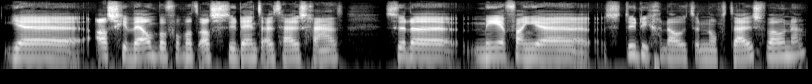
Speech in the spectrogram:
je, als je wel bijvoorbeeld als student uit huis gaat, zullen meer van je studiegenoten nog thuis wonen. Mm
